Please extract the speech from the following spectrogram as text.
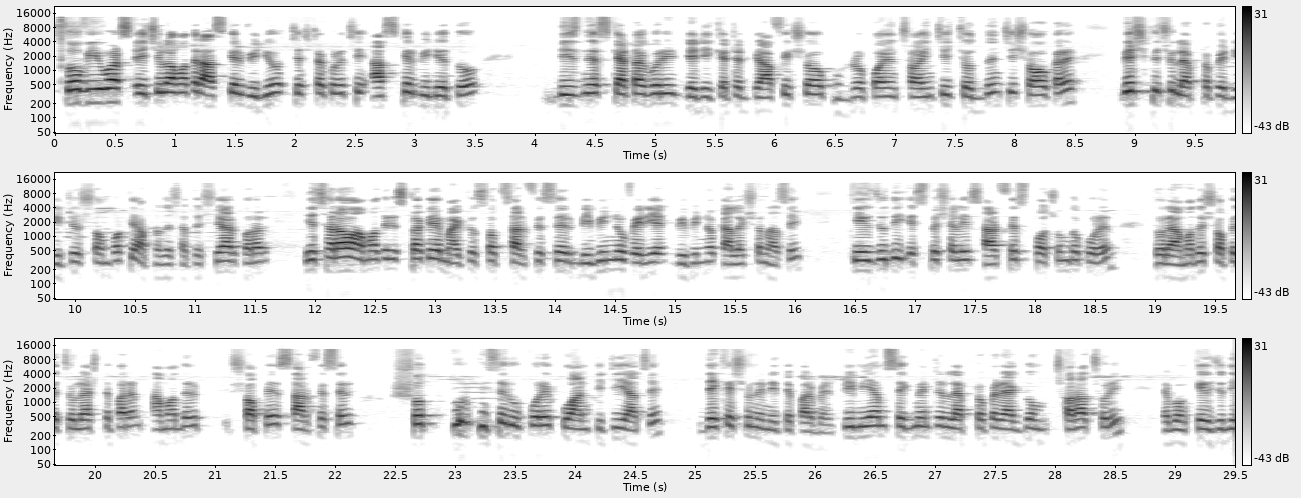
সো ভিউয়ার্স এই ছিল আমাদের আজকের ভিডিও চেষ্টা করেছি আজকের ভিডিও তো বিজনেস ক্যাটাগরি ডেডিকেটেড গ্রাফিক সহ পনেরো পয়েন্ট ছয় ইঞ্চি, চোদ্দ ইঞ্চি সহকারে বেশ কিছু ল্যাপটপের ডিটেলস সম্পর্কে আপনাদের সাথে শেয়ার করার। এছাড়াও আমাদের স্টকে মাইক্রোসফট সার্ফেসের বিভিন্ন ভেরিয়েন্ট বিভিন্ন কালেকশন আছে। কেউ যদি স্পেশালি সার্ফেস পছন্দ করেন, তাহলে আমাদের শপে চলে আসতে পারেন। আমাদের শপে সার্ফেসের সত্তর পিসের উপরে কোয়ান্টিটি আছে, দেখে শুনে নিতে পারবেন। প্রিমিয়াম সেগমেন্টের ল্যাপটপের একদম ছড়াছড়ি এবং কেউ যদি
